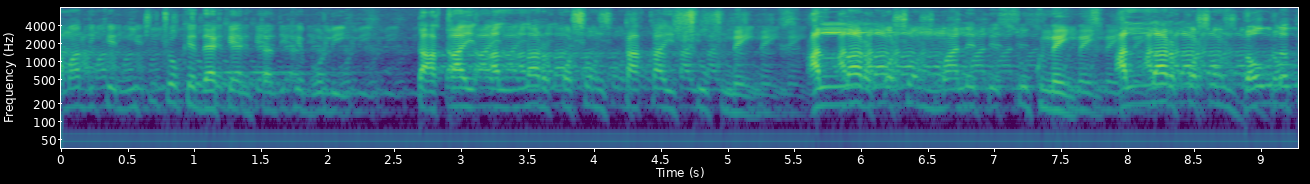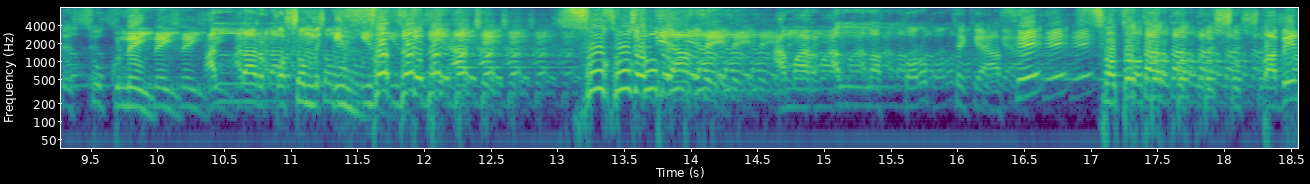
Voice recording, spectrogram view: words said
আমাদেরকে নিচু চোখে দেখেন, তাদেরকে বলি টাকায় আল্লাহর কসম টাকায় সুখ নেই। আল্লাহর কসম মালেতে সুখ নেই। আল্লাহর কসম দৌলতে সুখ নেই। আল্লাহর কসম ইজ্জত যদি আছে, সুখ যদি আছে, আমার আল্লাহ তরফ থেকে আসে সততার উপরে সুখ পাবেন,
